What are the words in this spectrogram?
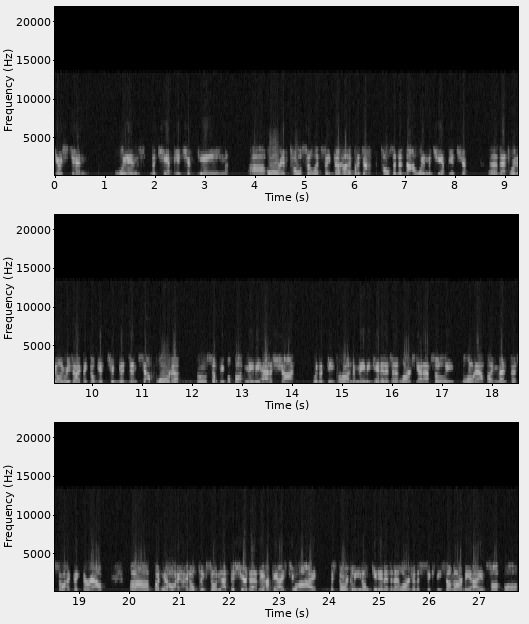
Houston wins the championship game, uh, or if Tulsa, let's say, does, let put it this: Tulsa does not win the championship. Uh, that's where the only reason I think they'll get two bids in. South Florida, who some people thought maybe had a shot with a deep run to maybe get in as a large, got absolutely blown out by Memphis. So I think they're out. Uh, but no, I, I don't think so. Not this year. That the RPI is too high. Historically, you don't get in as an at large with a 60 some RPI in softball.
